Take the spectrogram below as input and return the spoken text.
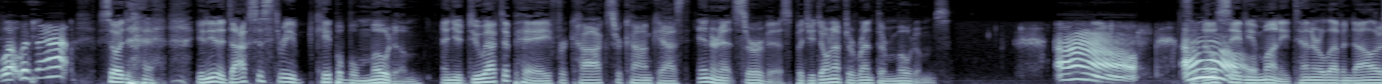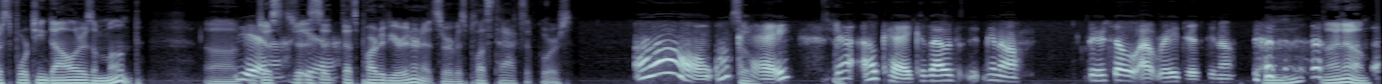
What was that? So you need a DOCSIS 3 capable modem, and you do have to pay for Cox or Comcast internet service, but you don't have to rent their modems. Oh, So oh, that'll save you money ten or eleven dollars, fourteen dollars a month. Uh, Yeah, just, just yeah. that's part of your internet service plus tax, of course. Oh, So- okay. That okay, because I was, you know, they're so outrageous, you know. Mhm. I know.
